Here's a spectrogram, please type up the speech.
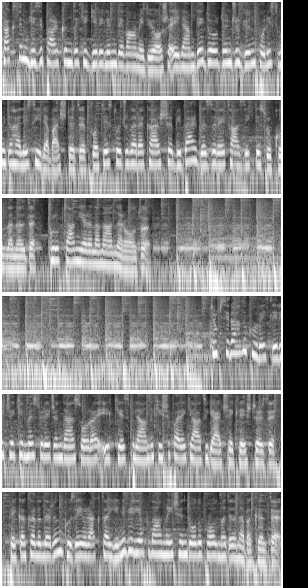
Taksim Gezi Parkı'ndaki gerilim devam ediyor. Eylemde dördüncü gün polis müdahalesiyle başladı. Protestoculara karşı biber gazı ve tazikli su kullanıldı. Gruptan yaralananlar oldu. Türk Silahlı Kuvvetleri çekilme sürecinden sonra ilk kez planlı keşif harekatı gerçekleştirdi. PKK'lıların Kuzey Irak'ta yeni bir yapılanma içinde olup olmadığına bakıldı.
